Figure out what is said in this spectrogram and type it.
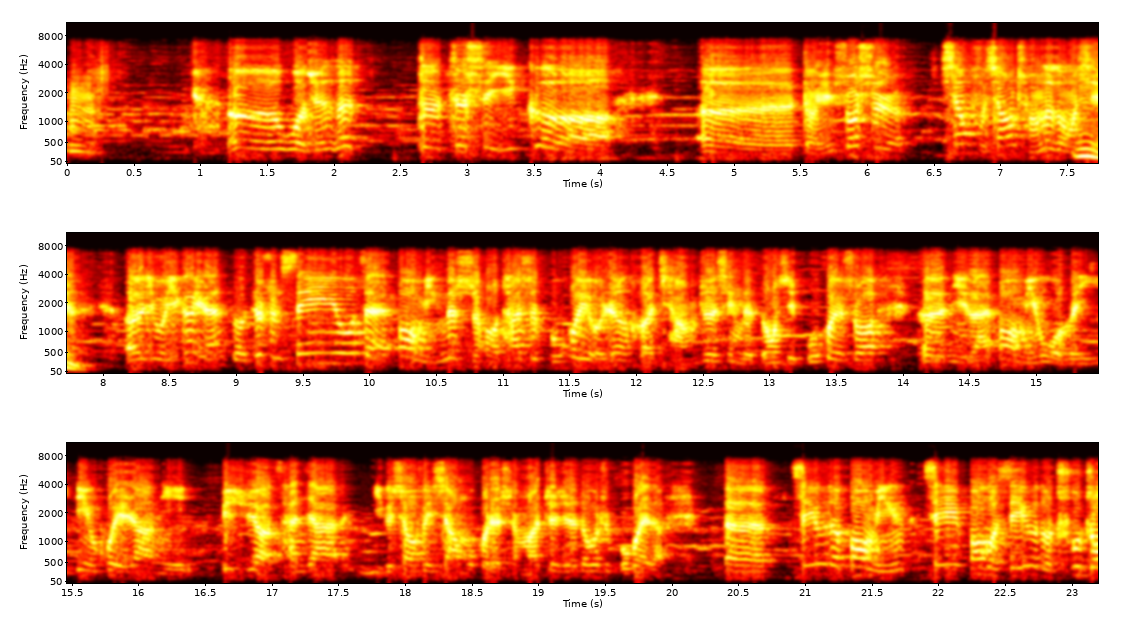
嗯，呃，我觉得这这是一个呃，等于说是相辅相成的东西。呃，有一个原则，就是 C E U 在报名的时候，他是不会有任何强制性的东西，不会说，呃，你来报名，我们一定会让你必须要参加一个消费项目或者什么，这些都是不会的。呃 C E U 的报名，C 包括 C E U 的初衷，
